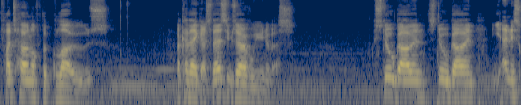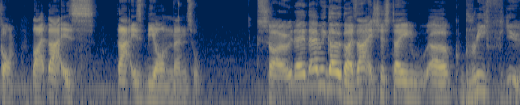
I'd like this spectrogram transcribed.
If I turn off the glows... Okay, there you go. So there's the observable universe. Still going, still going, and it's gone. Like, that is... That is beyond mental. So, there, there we go, guys. That is just a uh, brief view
